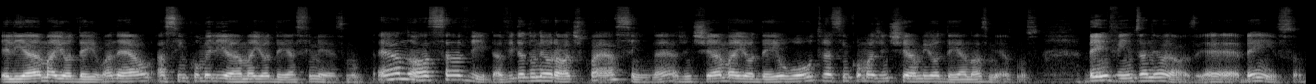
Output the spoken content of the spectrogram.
Ele ama e odeia o anel, assim como ele ama e odeia a si mesmo. É a nossa vida. A vida do neurótico é assim, né? A gente ama e odeia o outro, assim como a gente ama e odeia nós mesmos. Bem-vindos à neurose. É bem isso.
